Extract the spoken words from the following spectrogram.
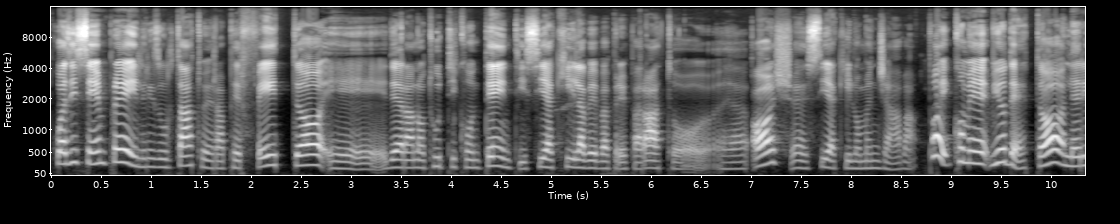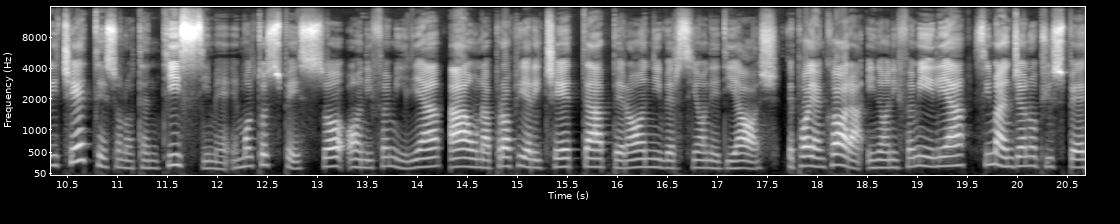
Quasi sempre il risultato era perfetto ed erano tutti contenti, sia chi l'aveva preparato eh, Osh eh, sia chi lo mangiava. Poi, come vi ho detto, le ricette sono tantissime e molto spesso ogni famiglia ha una propria ricetta per ogni versione di Osh. E poi ancora in ogni famiglia si mangiano più spesso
